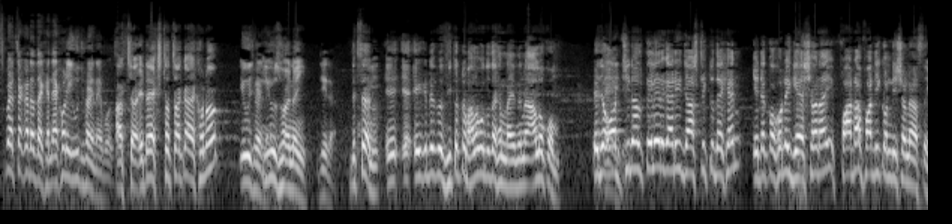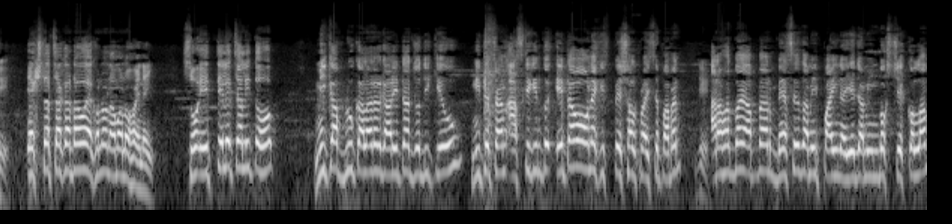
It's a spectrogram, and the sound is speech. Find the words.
স্পেয়ার চাকাটা দেখেন এখন ইউজ হয় বস আচ্ছা এটা এক্সট্রা চাকা এখনও ইউজ হয় ইউজ হয় নাই। জি দেখছেন? তো ভিতরটা ভালো মতো দেখেন নাই না আলো কম। এই যে অরিজিনাল তেলের গাড়ি জাস্ট একটু দেখেন এটা কখনোই গ্যাস হয় নাই ফাটাফাটি কন্ডিশনে আছে। এক্সট্রা চাকাটাও এখনও নামানো হয় নাই। সো এই তেলে চালিত মিকা ব্লু কালারের গাড়িটা যদি কেউ নিতে চান আজকে কিন্তু এটাও অনেক স্পেশাল প্রাইসে পাবেন। আরাফাত ভাই আপনার মেসেজ আমি পাই নাই এই যে আমি ইনবক্স চেক করলাম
